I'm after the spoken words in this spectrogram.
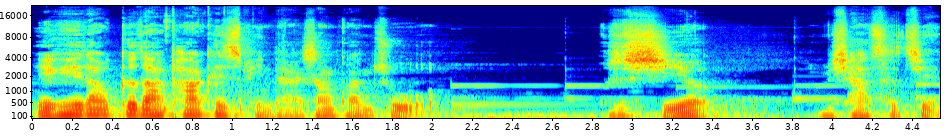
也可以到各大 Podcast 平台上关注我。我是希尔，我们下次见。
